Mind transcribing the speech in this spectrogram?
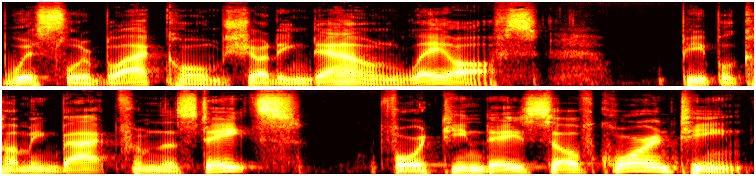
Whistler Blackcomb shutting down, layoffs, people coming back from the States, 14 days self quarantine.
